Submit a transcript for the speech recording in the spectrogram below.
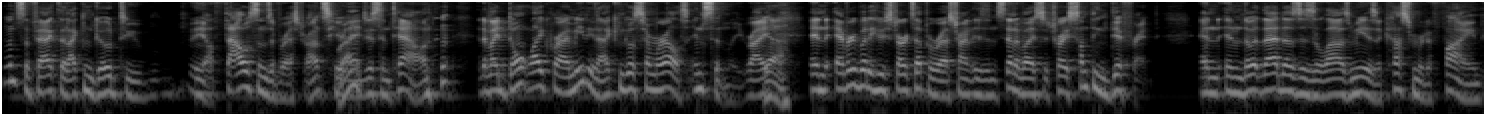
Well, it's the fact that I can go to you know thousands of restaurants here Right. just in town, and if I don't like where I'm eating, I can go somewhere else instantly, right? Yeah. And everybody who starts up a restaurant is incentivized to try something different. And and what that does is allows me as a customer to find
